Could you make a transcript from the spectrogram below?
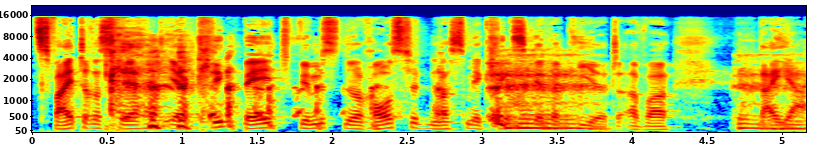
Zweiteres wäre halt eher Clickbait. Wir müssten nur rausfinden, was mir Klicks generiert. Aber naja.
